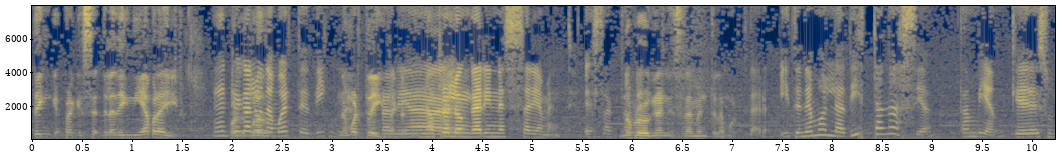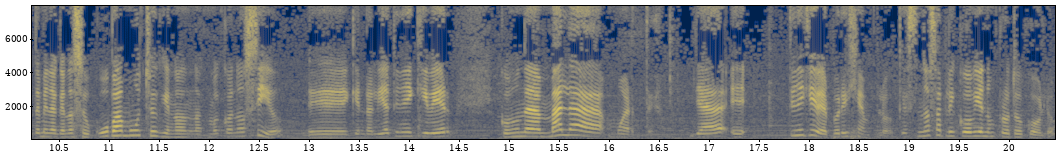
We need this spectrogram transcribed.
tenga, para que sea de la dignidad para. Es entregarle una muerte digna. una muerte digna, realidad- No prolongar innecesariamente. Exactamente. No prolongar necesariamente la muerte. Claro. Y tenemos la distanasia también, que es un término que no se ocupa mucho, que no, no es muy conocido, eh, que en realidad tiene que ver con una mala muerte. Ya Eh, tiene que ver, por ejemplo, que no se aplicó bien un protocolo,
